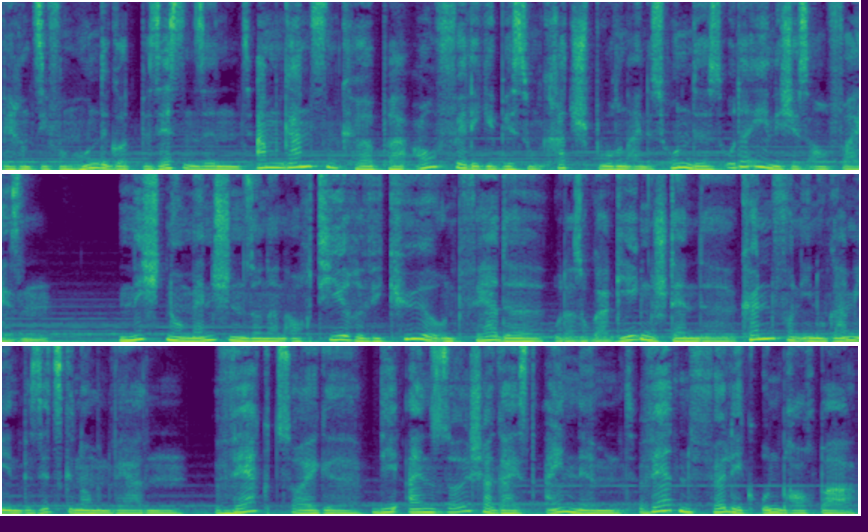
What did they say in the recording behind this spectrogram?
während sie vom Hundegott besessen sind, am ganzen Körper auffällige Biss- und Kratzspuren eines Hundes oder ähnliches aufweisen. Nicht nur Menschen, sondern auch Tiere wie Kühe und Pferde oder sogar Gegenstände können von Inugami in Besitz genommen werden. Werkzeuge, die ein solcher Geist einnimmt, werden völlig unbrauchbar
